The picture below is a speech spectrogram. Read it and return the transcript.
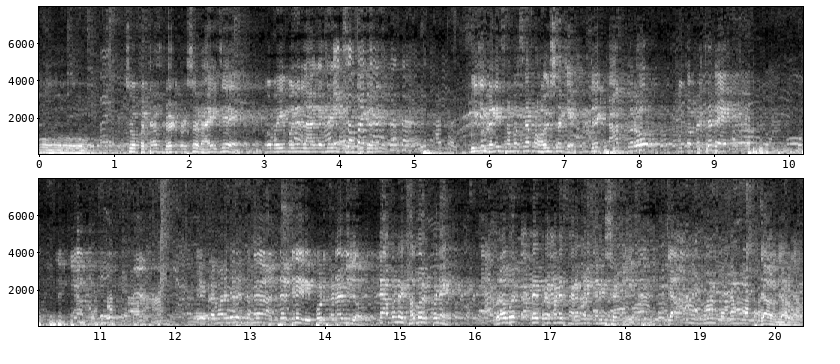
ઓહો. એકસો પચાસ બ્લડ પ્રેશર હાઈ છે તો ભાઈ મને લાગે છે બીજી ઘણી- સમસ્યા પણ હોઈ શકે. તો એક કામ કરો હું તમને છે ને એ પ્રમાણે છે ને તમે અંદર જઈને રિપોર્ટ કઢાવી લો. એટલે આપણને ખબર પડે. બરાબર? તમે આપણે પ્રમાણે સારવાર કરી શકીએ. જાઓ. જાઓ જાઓ જાઓ.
